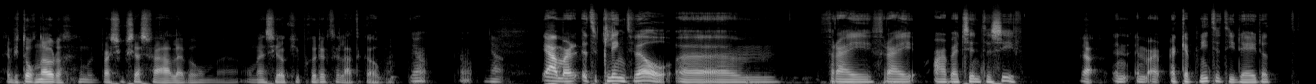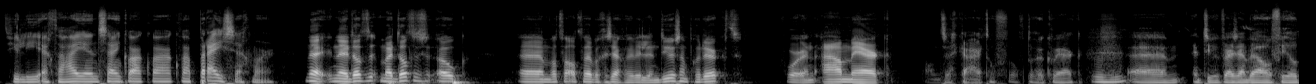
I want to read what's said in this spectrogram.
heb je toch nodig. Je moet een paar succesverhalen hebben om, om mensen ook je producten te laten kopen. Ja, maar het klinkt wel ehm, vrij, vrij arbeidsintensief. Ja. En, en, maar ik heb niet het idee dat, dat jullie echt high-end zijn qua, qua, qua prijs, zeg maar. Nee, nee dat, maar dat is ook eh, wat we altijd hebben gezegd. We willen een duurzaam product voor een aanmerk. aanzichtkaart of, of drukwerk. Mhm. Ehm, en natuurlijk, wij zijn wel veel,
